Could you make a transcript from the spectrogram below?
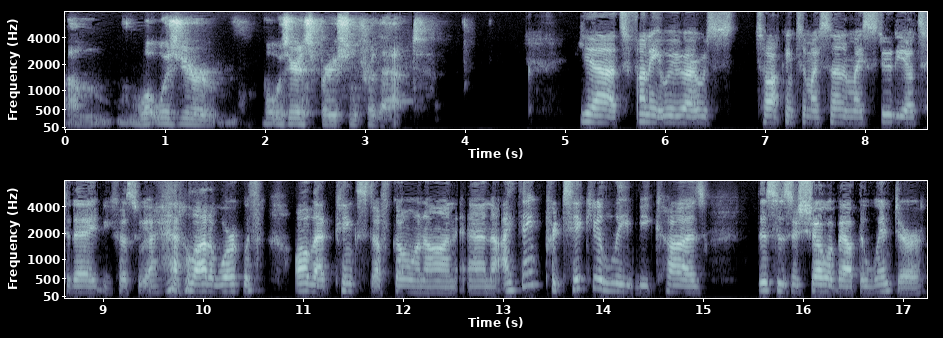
Um, what was your what was your inspiration for that? Yeah, it's funny. We I was talking to my son in my studio today because we, I had a lot of work with all that pink stuff going on, and I think particularly because this is a show about the winter.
